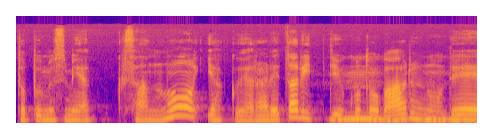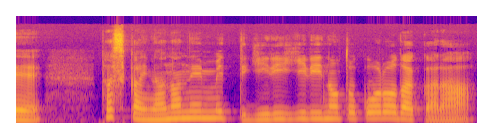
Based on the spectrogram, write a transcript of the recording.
トップ娘役さんの役やられたりっていうことがあるので、うんうん、確かに7年目ってギリギリのところだから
